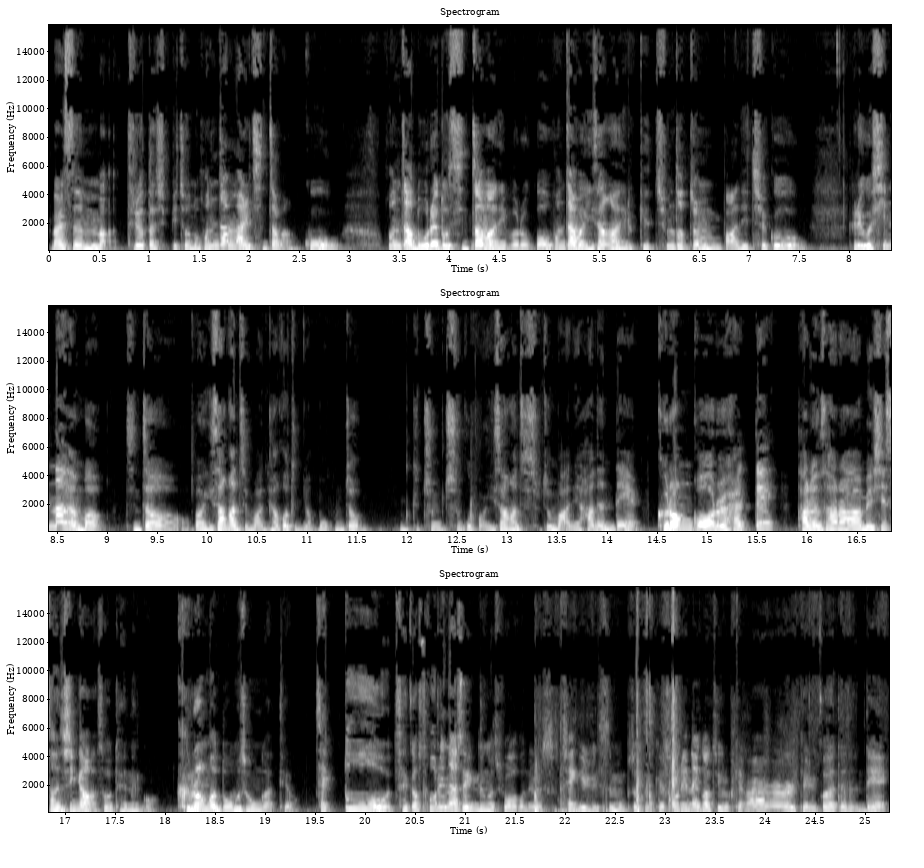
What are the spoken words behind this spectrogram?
말씀드렸다시피 저는 혼잣말이 진짜 많고 혼자 노래도 진짜 많이 부르고 혼자 막 이상한 이렇게 춤도 좀 많이 추고 그리고 신나면 막 진짜 막 이상한 짓 많이 하거든요. 뭐 혼자 이렇게 춤추고 막 이상한 짓을 좀 많이 하는데 그런 거를 할 때 다른 사람의 시선 신경 안 써도 되는 거. 그런 건 너무 좋은 것 같아요. 책도 제가 소리내서 읽는 거 좋아하거든요. 그래서 책 읽으면 무조건 이렇게 소리내가지고 이렇게 아 이렇게 읽어야 되는데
